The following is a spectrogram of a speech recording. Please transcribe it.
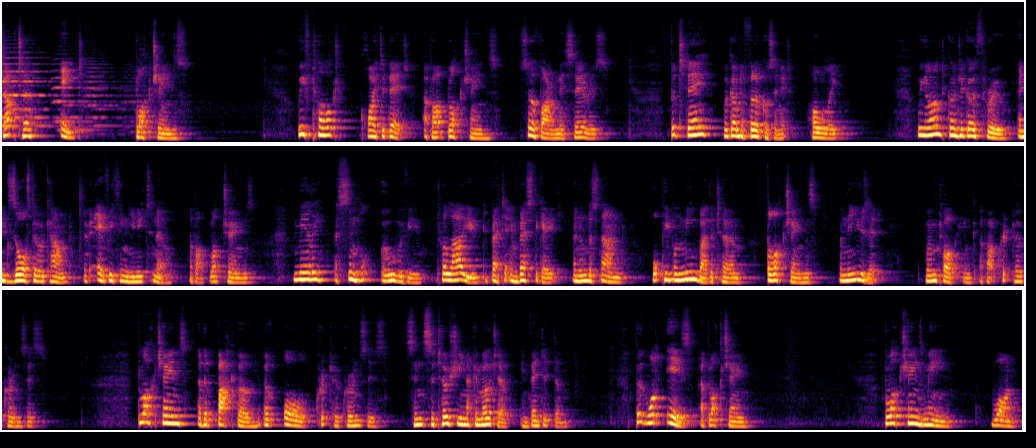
Chapter 8 Blockchains. We've talked quite a bit about blockchains so far in this series, but today we're going to focus on it wholly. We aren't going to go through an exhaustive account of everything you need to know about blockchains, merely a simple overview to allow you to better investigate and understand what people mean by the term blockchains when they use it when we're talking about cryptocurrencies. Blockchains are the backbone of all cryptocurrencies since Satoshi Nakamoto invented them. But what is a blockchain? Blockchains mean 1.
